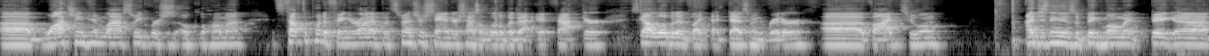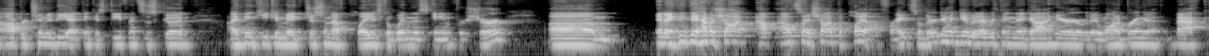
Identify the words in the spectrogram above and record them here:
Um, watching him last week versus Oklahoma, it's tough to put a finger on it, but Spencer Sanders has a little bit of that it factor. He's got a little bit of like that Desmond Ridder uh, vibe to him. I just think there's a big moment, big uh, opportunity. I think his defense is good. I think he can make just enough plays to win this game for sure. Um, and I think they have a shot outside shot at the playoff, right? So they're going to give it everything they got here. They want to bring it back,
